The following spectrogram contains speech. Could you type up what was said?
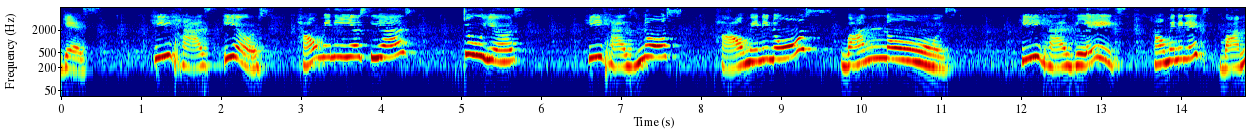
Guess he has ears. How many ears he has? Two ears. He has nose. How many nose? One nose. He has legs. How many legs? One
